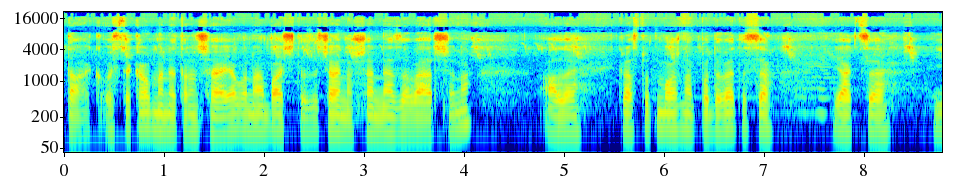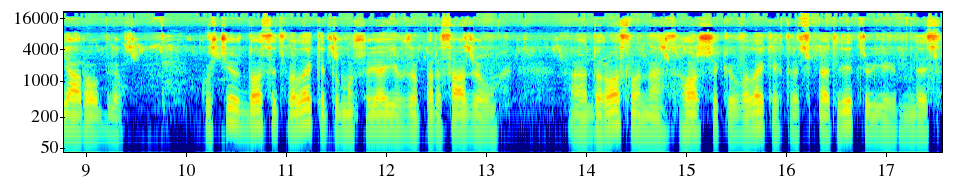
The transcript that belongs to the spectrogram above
так, ось така в мене траншея. Вона, бачите, звичайно, ще не завершена. Але якраз тут можна подивитися, як це я роблю. Кущі досить великі, тому що я їх вже пересаджував е, дорослими з горщиків великих 35 літрів, їх десь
